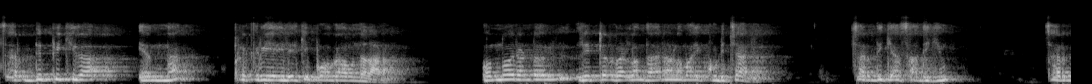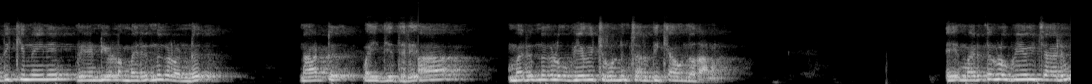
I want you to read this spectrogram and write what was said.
ഛർദിപ്പിക്കുക എന്ന പ്രക്രിയയിലേക്ക് പോകാവുന്നതാണ്. ഒന്നോ രണ്ടോ ലിറ്റർ വെള്ളം ധാരാളമായി കുടിച്ചാൽ ഛർദിക്കാൻ സാധിക്കും. ഛർദിക്കുന്നതിന് വേണ്ടിയുള്ള മരുന്നുകളുണ്ട് നാട്ടു വൈദ്യത്തിൽ. ആ മരുന്നുകൾ ഉപയോഗിച്ചുകൊണ്ടും ഛർദിക്കാവുന്നതാണ് ഈ മരുന്നുകൾ ഉപയോഗിച്ചാലും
